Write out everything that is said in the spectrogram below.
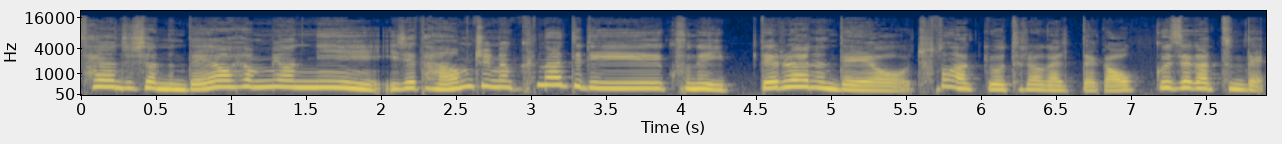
사연 주셨는데요. 현미 언니, 이제 다음 주면 큰아들이 군에 입대를 하는데요. 초등학교 들어갈 때가 엊그제 같은데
